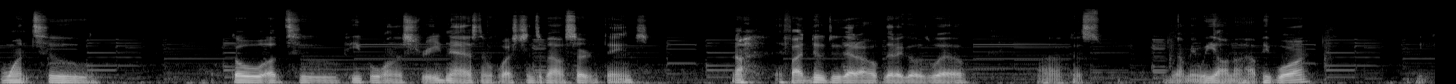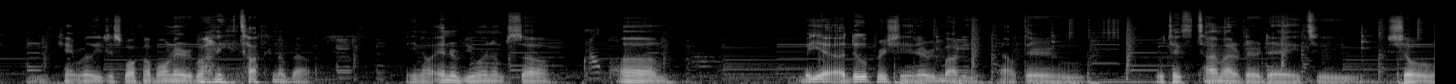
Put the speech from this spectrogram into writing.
want to go up to people on the street and ask them questions about certain things. Now, if I do do that, I hope that it goes well. Because, uh, I mean, we all know how people are. You can't really just walk up on everybody talking about, you know, interviewing them. So, um, but yeah, I do appreciate everybody out there who who takes the time out of their day to show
